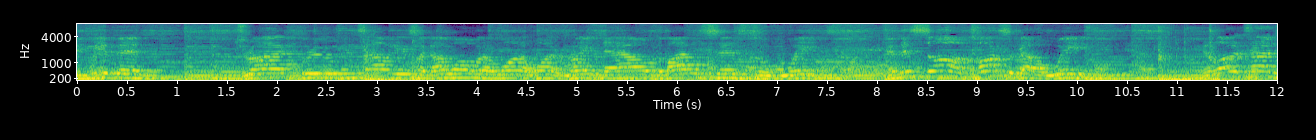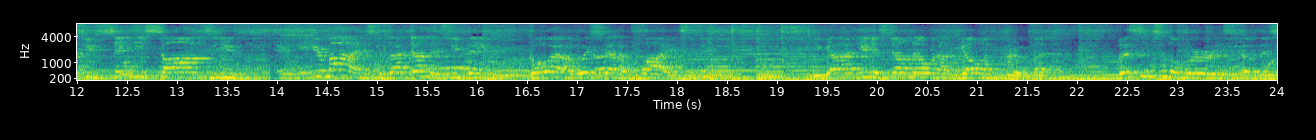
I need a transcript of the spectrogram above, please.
We have been drive-through mentality. It's like, I want what I want. I want it right now. The Bible says to wait. And this song talks about waiting. And a lot of times you sing these songs and you, and in your mind, it's because I've done this, you think, boy, I wish that applied to me. You God, you just don't know what I'm going through. But listen to the words of this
